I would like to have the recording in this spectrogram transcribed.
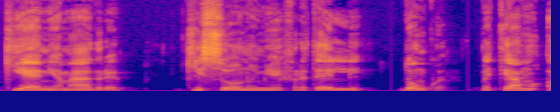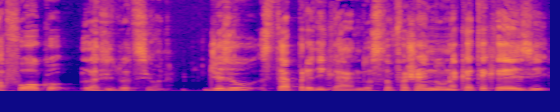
Chi è mia madre? Chi sono i miei fratelli? Dunque, mettiamo a fuoco la situazione. Gesù sta predicando, sta facendo una catechesi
